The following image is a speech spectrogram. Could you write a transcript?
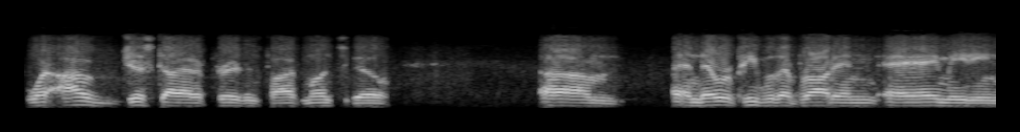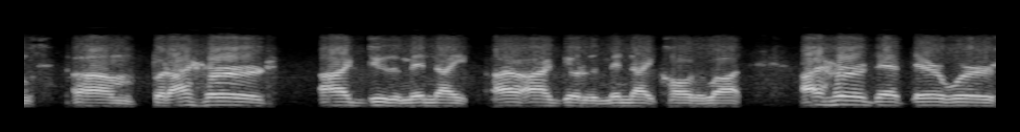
what I just got out of prison five months ago. Um, and there were people that brought in AA meetings, um, but I heard I do the midnight. I, I go to the midnight calls a lot. I heard that there were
